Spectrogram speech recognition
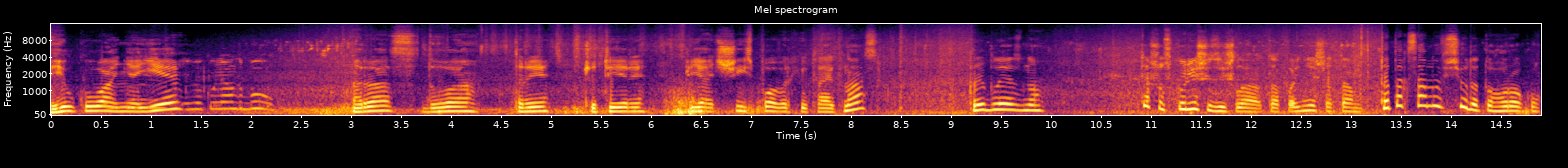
Гілкування є. Інокулянт був. Раз, два, три, чотири, п'ять, шість поверхів, так як в нас. Приблизно. Те, що скоріше зійшла, та файніша там. Та так само всюди того року.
